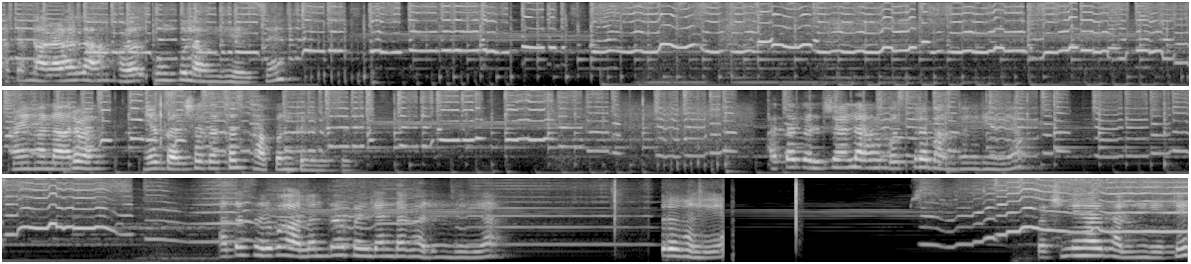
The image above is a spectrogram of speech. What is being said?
आता नारळाला हळद कुंकू लावून घ्यायचे. आणि हा नारळ या कलशात स्थापन करायचं आता कलशाला वस्त्र बांधून घेऊया. आता सर्व अलंकार पहिल्यांदा घालून घेऊया. वस्त्र घालूया. लक्ष्मीहार घालून घेते.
